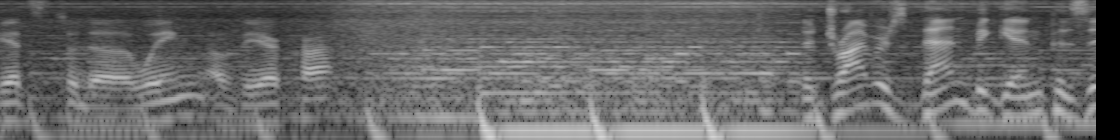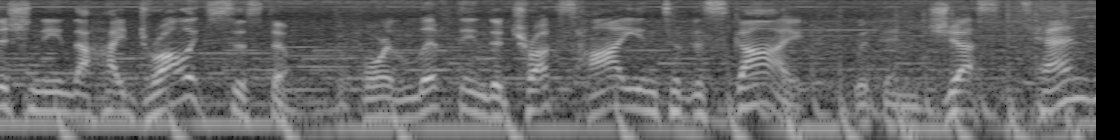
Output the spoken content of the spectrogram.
gets to the wing of the aircraft. The drivers then begin positioning the hydraulic system before lifting the trucks high into the sky within just 10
